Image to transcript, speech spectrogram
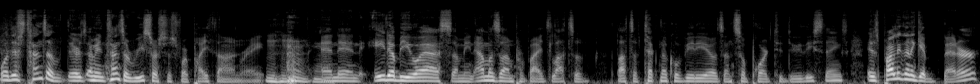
Well, there's tons of there's I mean tons of resources for Python, right? Mm-hmm. and then AWS, I mean Amazon provides lots of lots of technical videos and support to do these things. It's probably going to get better.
